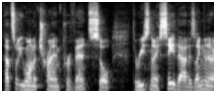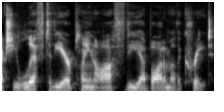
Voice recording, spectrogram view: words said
that's what you want to try and prevent. So the reason I say that is I'm going to actually lift the airplane off the uh, bottom of the crate.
